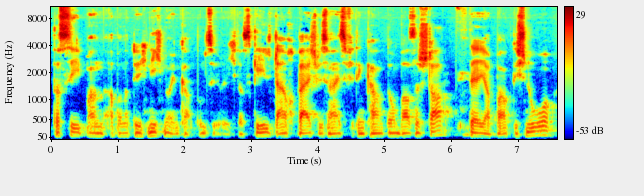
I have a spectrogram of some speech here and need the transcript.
das sieht man aber natürlich nicht nur im Kanton Zürich. Das gilt auch beispielsweise für den Kanton Basel-Stadt, der ja praktisch nur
